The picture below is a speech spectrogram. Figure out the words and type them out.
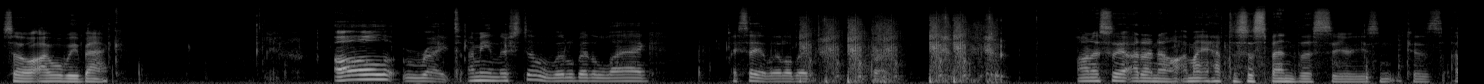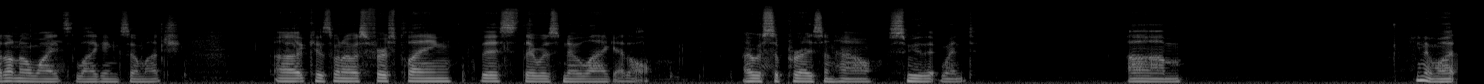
So I will be back. All right. I mean, there's still a little bit of lag. I say a little bit, but honestly, I don't know. I might have to suspend this series because I don't know why it's lagging so much. Because uh, when I was first playing this, there was no lag at all. I was surprised on how smooth it went. Um, you know what?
